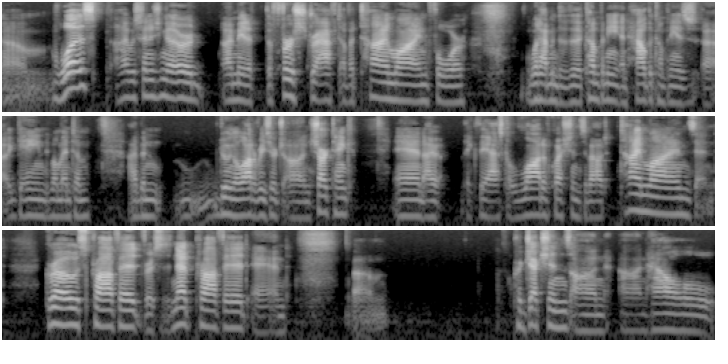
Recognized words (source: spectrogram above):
Um, was I was finishing a, or I made a, the first draft of a timeline for what happened to the company and how the company has uh, gained momentum. I've been doing a lot of research on Shark Tank, and I like they ask a lot of questions about timelines and gross profit versus net profit and um, projections on on how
